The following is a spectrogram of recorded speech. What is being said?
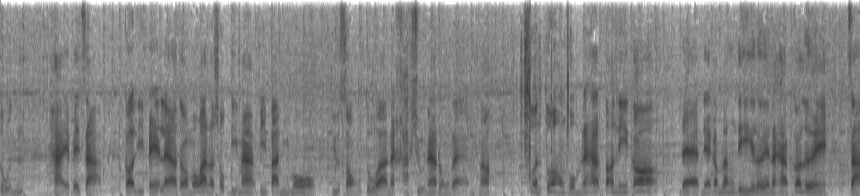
สูญหายไปจาก กาะลีเป๊ะแล้ว แต่ว่าเมื่อวานเราโชคดีมาก มีปลานีโมอยู่ 2 ตัวนะครับอยู่หน้าโรงแรมเนาะ ส่วนตัวของผมนะครับ ตอนนี้ก็แดดเนี่ยกำลังดีเลยนะครับ ก็เลยจะ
